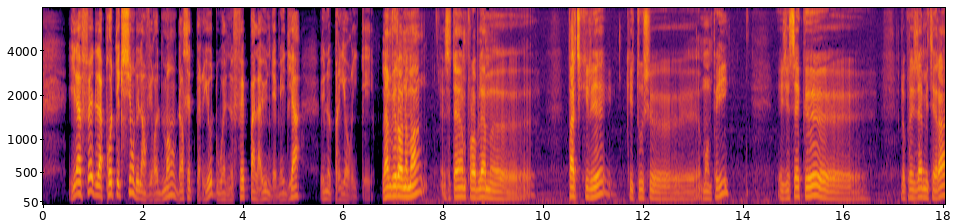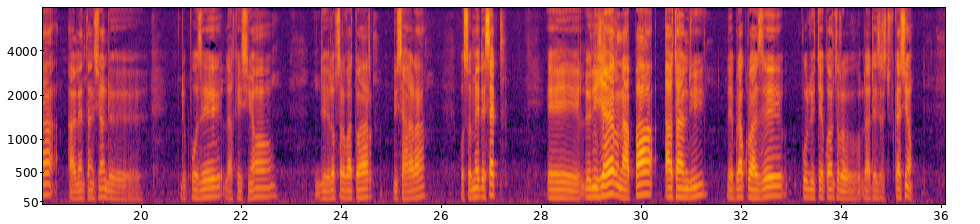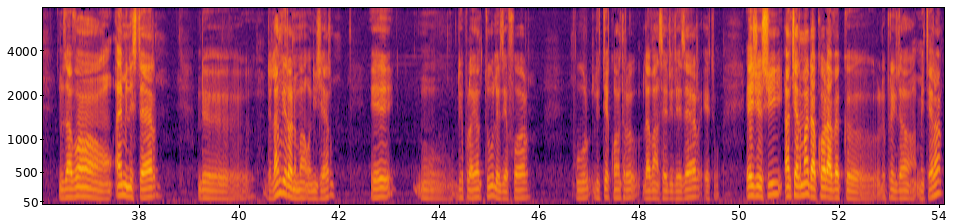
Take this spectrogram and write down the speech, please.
il a fait de la protection de l'environnement, dans cette période où elle ne fait pas la une des médias, une priorité. L'environnement, c'est un problème euh, particulier qui touche euh, mon pays. Et je sais que euh, le président Mitterrand a l'intention de, de poser la question de l'Observatoire du Sahara au sommet des sept. Et le Niger n'a pas attendu les bras croisés pour lutter contre la désertification. Nous avons un ministère de, de l'environnement au Niger et nous déployons tous les efforts pour lutter contre l'avancée du désert et tout. Et je suis entièrement d'accord avec euh, le président Mitterrand.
